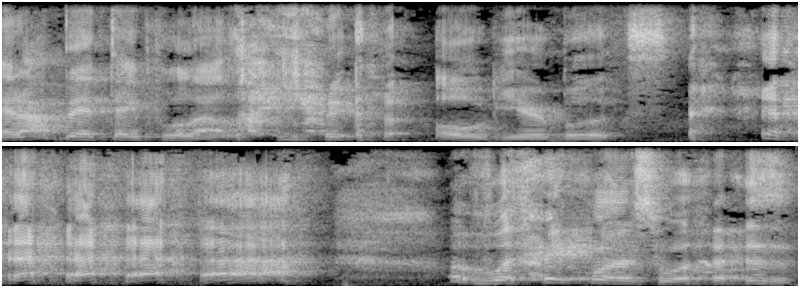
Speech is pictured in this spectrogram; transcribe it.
And I bet they pull out like old yearbooks of what they once was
